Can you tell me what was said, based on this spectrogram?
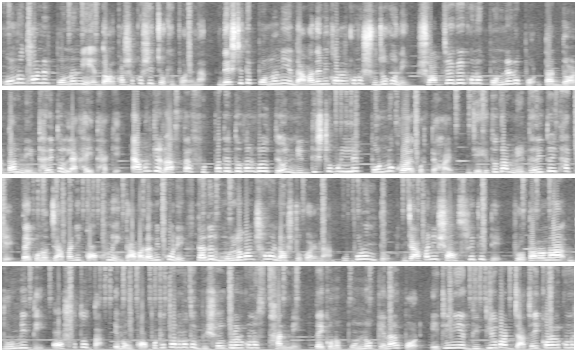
কোনো ধরনের পণ্য নিয়ে দর কষাকষি চোখে পড়ে না। দেশটিতে পণ্য নিয়ে দামাদামি করার কোনো সুযোগও নেই। সব জায়গায় কোনো পণ্যের উপর তার দরদাম নির্ধারিত লেখাই থাকে। এমনকি রাস্তার ফুটপাতের দোকানগুলোতেও নির্দিষ্ট মূল্যে পণ্য ক্রয় করতে হয়। যেহেতু দাম নির্ধারিতই থাকে, তাই কোনো জাপানি কখনোই দামাদামি করে তাদের মূল্যবান সময় নষ্ট করে না। উপরন্তু, জাপানি সংস্কৃতিতে প্রতারণা, দুর্নীতি, অসততা এবং কপটতার মতো বিষয়গুলোর কোনো স্থান নেই। তাই কোনো পণ্য কেনার পর এটি নিয়ে দ্বিতীয়বার যাচাই করার কোনো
